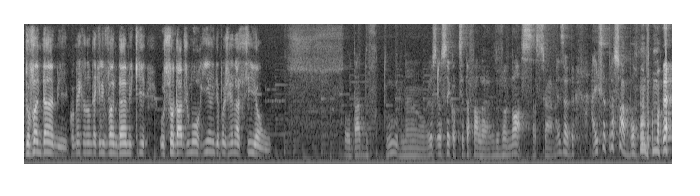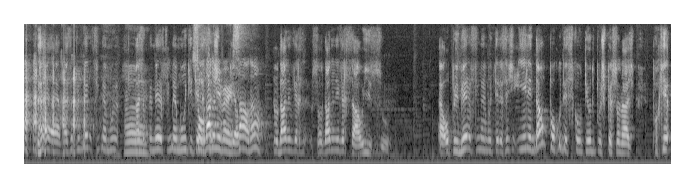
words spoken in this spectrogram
Do Van Damme. Como é que é o nome daquele Van Damme que os soldados morriam e depois renasciam? Soldado do Futuro, não. Eu, eu sei qual que você tá falando. Do Van... Nossa senhora, mas eu... aí você trouxe uma bomba, mano. É, mas o primeiro filme é muito. Mas o primeiro filme é muito interessante. Soldado Universal, é... não? Soldado, Soldado Universal, isso. É, o primeiro filme é muito interessante e ele dá um pouco desse conteúdo para os personagens, porque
